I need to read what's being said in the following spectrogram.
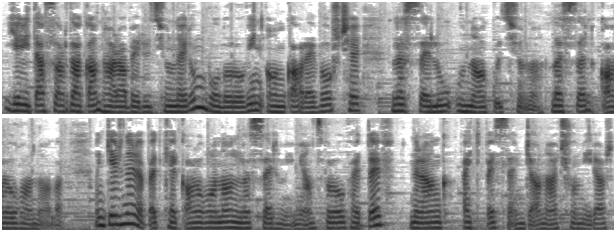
Երիտասարդական հարաբերություններում բոլորովին անկարևոր չէ լսելու ունակությունը, լսել կարողանալը։ Ընկերները պետք է կարողանան լսել միմյանց, որովհետև նրանք այդպես են ճանաչում իրար։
